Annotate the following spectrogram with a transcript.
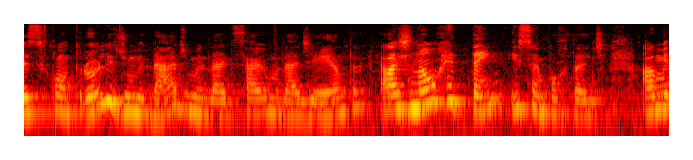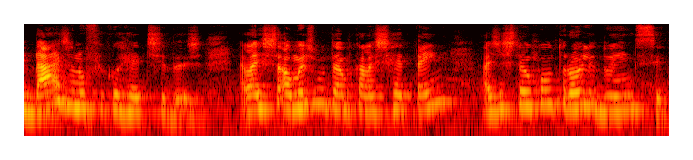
esse controle de umidade, umidade sai, umidade entra. Elas não retêm, isso é importante. A umidade não fica retida. Elas, ao mesmo tempo que elas retêm, a gente tem o controle do índice,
